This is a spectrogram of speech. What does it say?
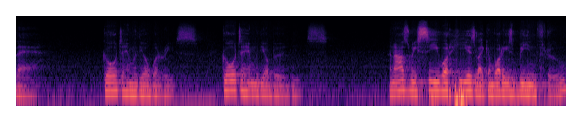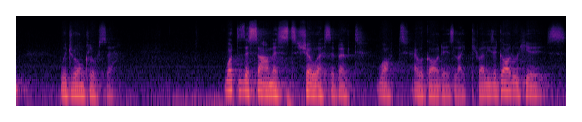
there. Go to him with your worries. Go to him with your burdens. And as we see what he is like and what he's been through, we're drawn closer. What does the psalmist show us about what our God is like? Well, he's a God who hears,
